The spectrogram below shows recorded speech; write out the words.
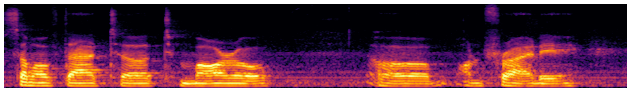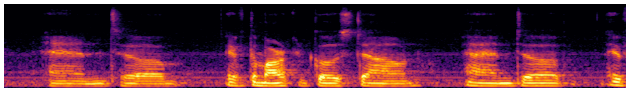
some of that uh, tomorrow uh, on Friday, and um, if the market goes down, and uh, if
